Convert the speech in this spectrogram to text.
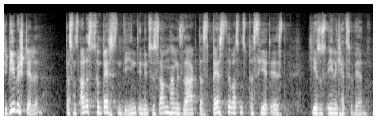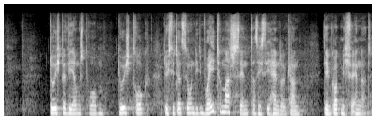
Die Bibelstelle, dass uns alles zum Besten dient, in dem Zusammenhang sagt, das Beste, was uns passiert ist, Jesus ähnlicher zu werden. Durch Bewährungsproben, durch Druck, durch Situationen, die way too much sind, dass ich sie handeln kann, dem Gott mich verändert.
